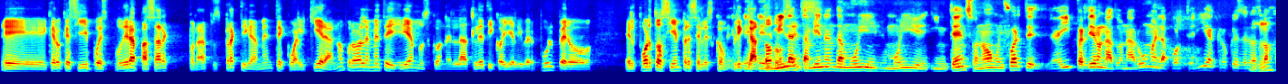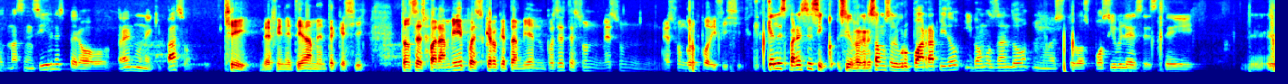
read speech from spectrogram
Eh, creo que sí, pues pudiera pasar pues, prácticamente cualquiera, ¿no? Probablemente iríamos con el Atlético y el Liverpool, pero el Puerto siempre se les complica a todos. El Milan ¿eh? también anda muy, muy intenso, ¿no? Muy fuerte. Ahí perdieron a Donnarumma en la portería, creo que es de las bajas más sensibles, pero traen un equipazo. Sí, definitivamente que sí. Entonces, para mí, pues creo que también, pues este es un, es un, es un grupo difícil. ¿Qué les parece si, si regresamos al grupo A rápido y vamos dando nuestros posibles, este, eh,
